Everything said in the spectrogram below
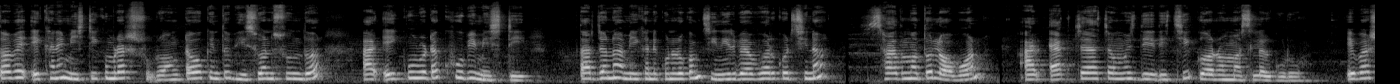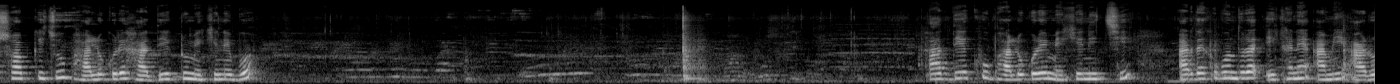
তবে এখানে মিষ্টি কুমড়ার রঙটাও কিন্তু ভীষণ সুন্দর আর এই কুমড়োটা খুবই মিষ্টি। তার জন্য আমি এখানে কোনো রকম চিনির ব্যবহার করছি না। স্বাদ মতো লবণ আর এক চা চামচ দিয়ে দিচ্ছি গরম মশলার গুঁড়ো। এবার সব কিছু ভালো করে হাত দিয়ে একটু মেখে নেব। হাত দিয়ে খুব ভালো করে মেখে নিচ্ছি। আর দেখো বন্ধুরা, এখানে আমি আরও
